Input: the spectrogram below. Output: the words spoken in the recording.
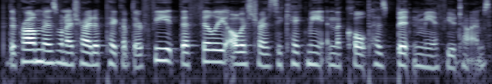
But the problem is when I try to pick up their feet, the filly always tries to kick me and the colt has bitten me a few times.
